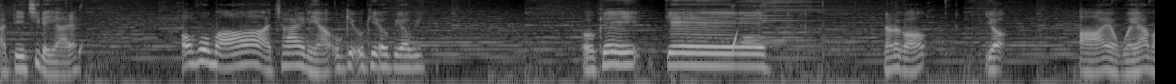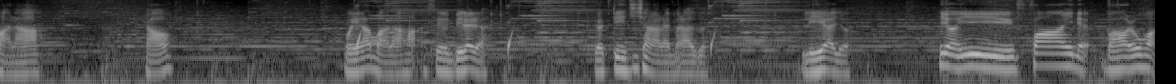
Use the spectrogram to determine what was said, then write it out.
အတင်ချိတယ်ရတယ်အော်ဟိုမှာချရနေရ okay okay okay okay okay ကဲနောက်တစ်ကောင်ယော့အားရဝယ်ရမှာလားတော့ဝယ်ရမှာလားဟာအစင်ပြေးလိုက်တာပြောတင်ချိချလာလိုက်မှာလားဆို 400ကျော်ဟေ့အောင်ကြီး fine နဲ့ဘာတော့ဟာ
